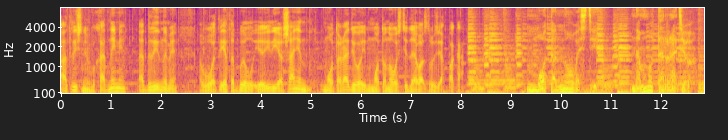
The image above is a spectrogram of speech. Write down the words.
отличными выходными, длинными. Вот, это был Илья Шанин, Моторадио и Мотоновости для вас, друзья. Пока. Мотоновости. На Моторадио.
